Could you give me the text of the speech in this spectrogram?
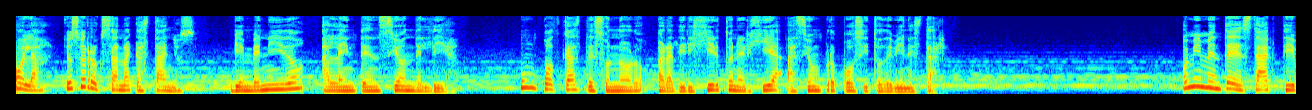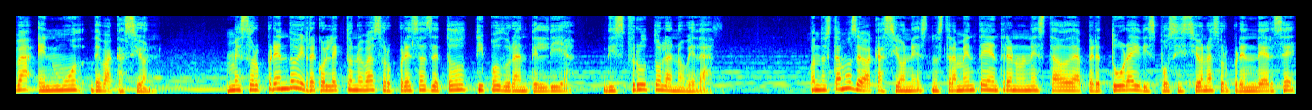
Hola, yo soy Roxana Castaños. Bienvenido a La Intención del Día, un podcast de Sonoro para dirigir tu energía hacia un propósito de bienestar. Hoy mi mente está activa en mood de vacación. Me sorprendo y recolecto nuevas sorpresas de todo tipo durante el día. Disfruto la novedad. Cuando estamos de vacaciones, nuestra mente entra en un estado de apertura y disposición a sorprenderse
